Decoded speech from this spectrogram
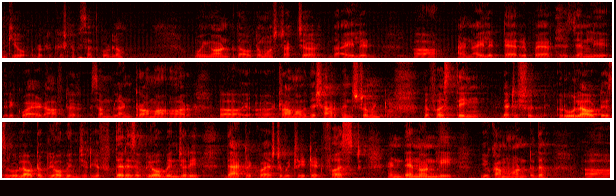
Thank you, Dr. Krishna Prasad Kudlu. Moving on to the outermost structure, the eyelid uh, and eyelid tear repair is generally required after some blunt trauma or uh, uh, trauma with a sharp instrument. The first thing that you should rule out is rule out a globe injury. If there is a globe injury, that requires to be treated first and then only you come on to the uh,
